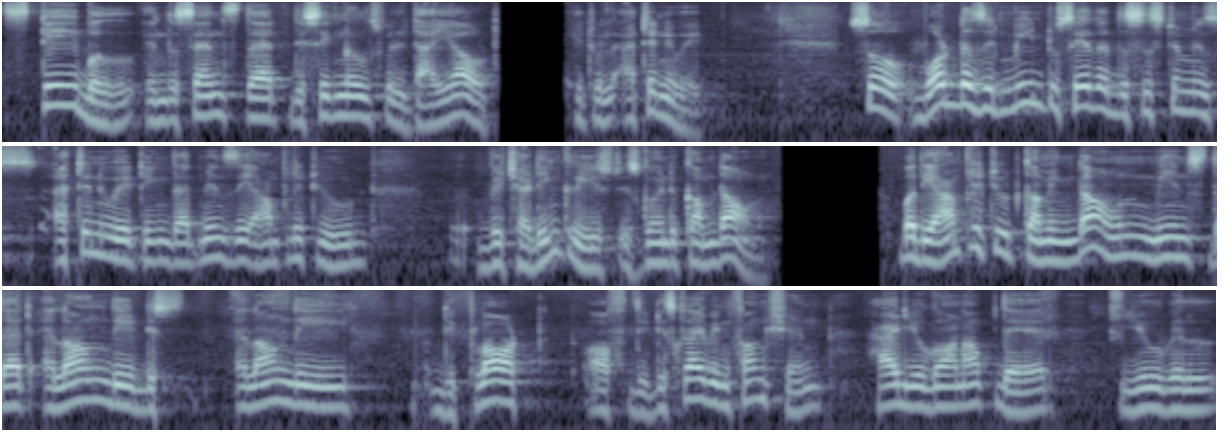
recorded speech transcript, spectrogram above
stable in the sense that the signals will die out, it will attenuate. So, what does it mean to say that the system is attenuating that means the amplitude which had increased is going to come down. But the amplitude coming down means that along the along the the plot of the describing function had you gone up there you will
